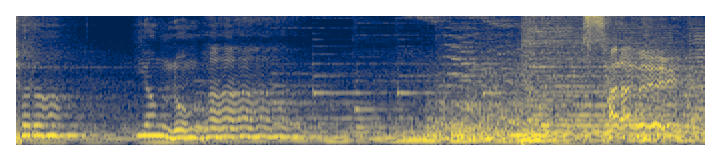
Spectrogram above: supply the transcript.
별처럼 영롱한 사랑을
